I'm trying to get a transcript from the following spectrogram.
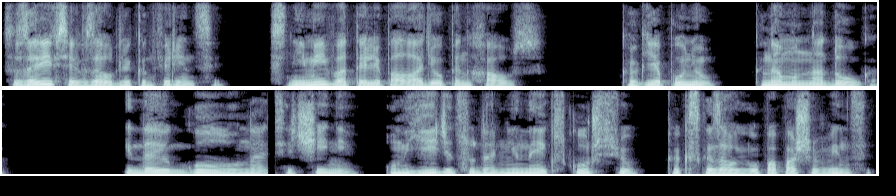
Созови всех в зал для конференции. Сними в отеле Палладио Пентхаус. Как я понял, к нам он надолго. И даю голову на отсечение, он едет сюда не на экскурсию, как сказал его папаша Винсент,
